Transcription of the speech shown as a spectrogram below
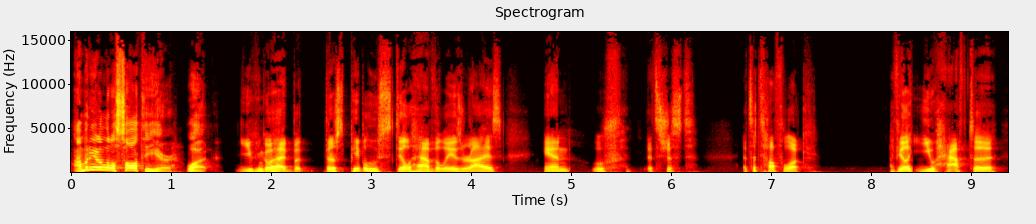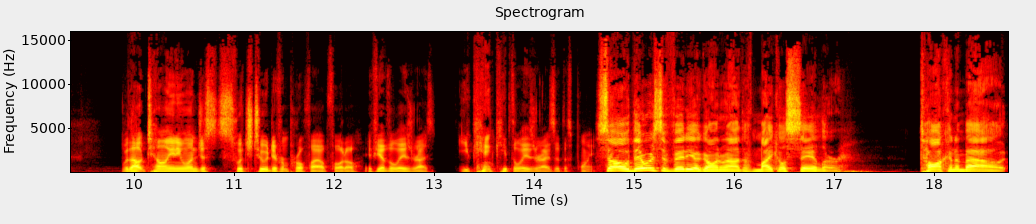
I'm gonna get a little salty here. What? you can go ahead, but there's people who still have the laser eyes, and oof, it's just, it's a tough look. I feel like you have to, without telling anyone, just switch to a different profile photo if you have the laser eyes. You can't keep the laser eyes at this point. So there was a video going around of Michael Saylor talking about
